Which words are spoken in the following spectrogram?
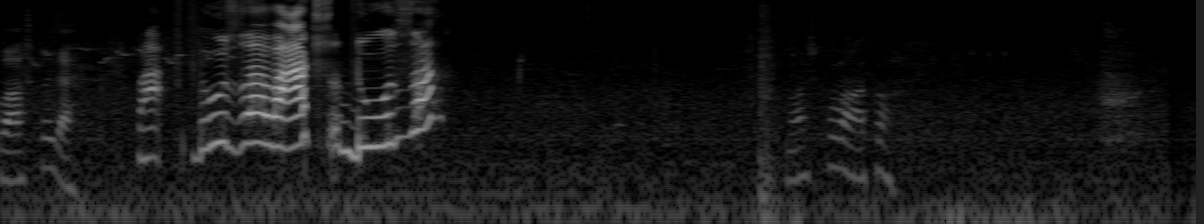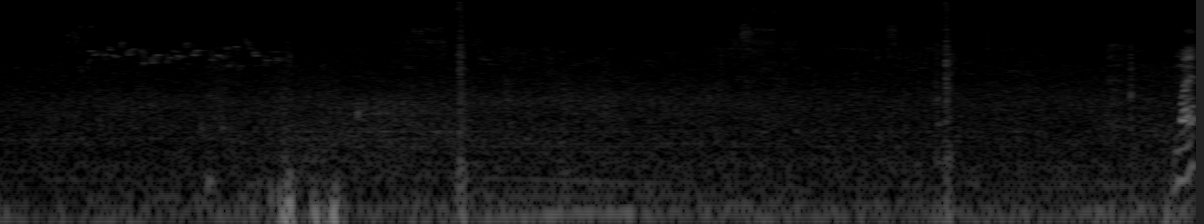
Фу, важко йде. Ва- Дуже важко, дуже. Важкувато. Знімай.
